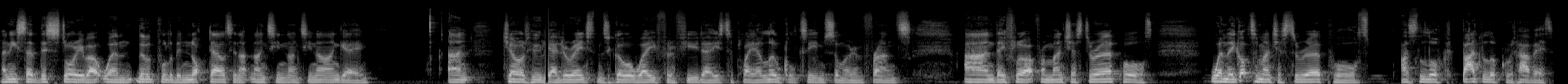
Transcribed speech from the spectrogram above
And he said this story about when Liverpool had been knocked out in that 1999 game. And Gerard Houllier had arranged them to go away for a few days to play a local team somewhere in France. And they flew out from Manchester Airport. When they got to Manchester Airport, as luck, bad luck would have it,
